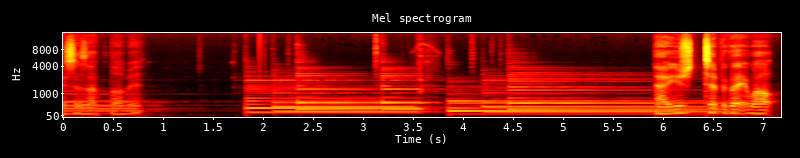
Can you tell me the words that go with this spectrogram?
Up a little bit. Now, usually, typically, well,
